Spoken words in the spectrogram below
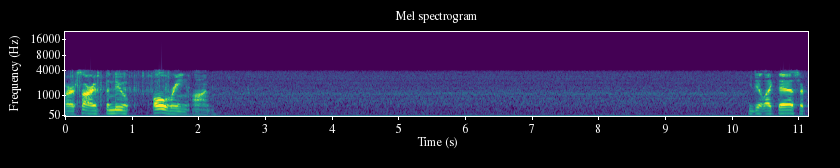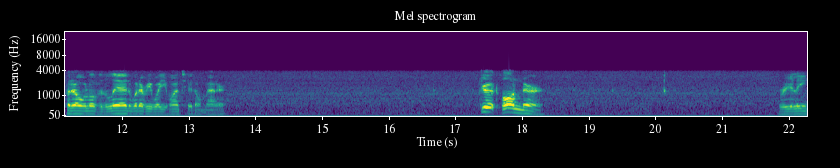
Or, sorry, the new O-ring on. You do it like this, or put it all over the lid, whatever way you want to, it don't matter. Get on there. Really?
